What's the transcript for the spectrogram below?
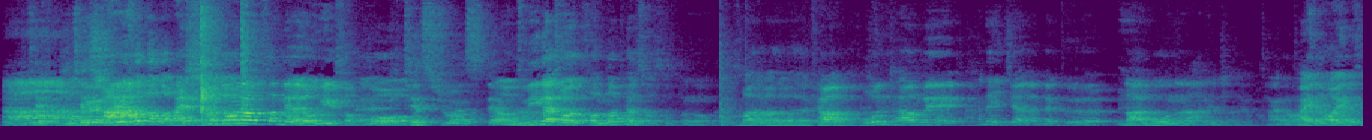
아, 이제- 그랬었던 것 아니 같아. 신동엽 선배가 여기 네, 있었고 BTS 쇼 했을 때. 어, 우리가 저 건너편 거. 맞아 맞아 맞아. 아, 기억나. 온 다음에 하나 있지 않았나? 그 라고는 안 했잖아요. 다이너마이트.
